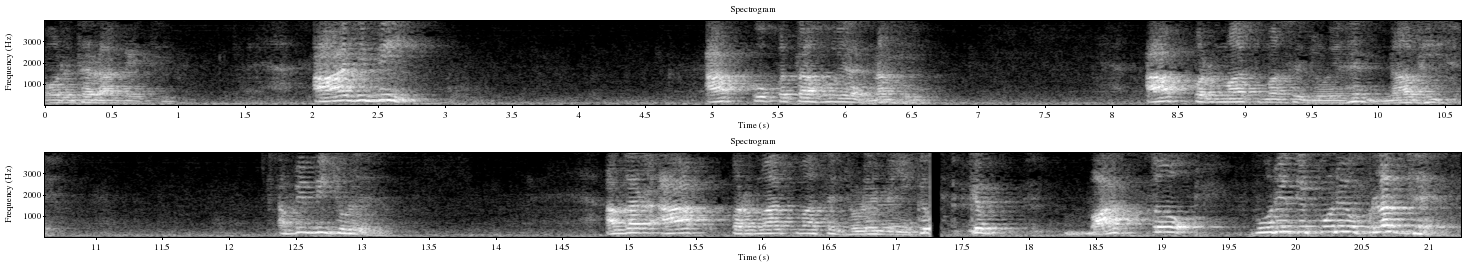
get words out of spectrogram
और इधर आ गए थे। आज भी आपको पता हो या ना हो, आप परमात्मा से जुड़े हैं, नाभि से। अभी भी जुड़े हैं। अगर आप परमात्मा से जुड़े नहीं क्योंकि बात तो पूरी की पूरी उपलब्ध है।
